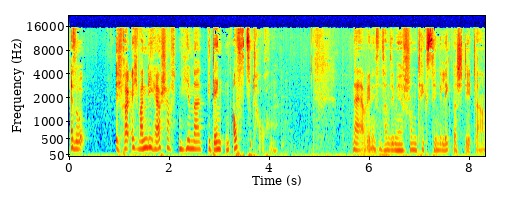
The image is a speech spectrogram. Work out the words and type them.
Also, ich frage mich, wann die Herrschaften hier mal gedenken, aufzutauchen. Naja, wenigstens haben sie mir schon einen Text hingelegt. Was steht da?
